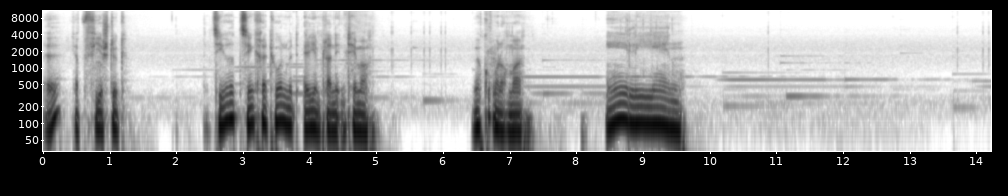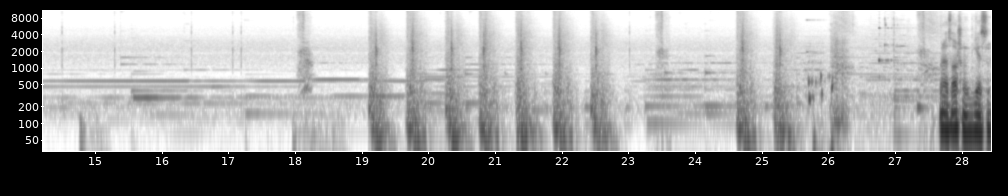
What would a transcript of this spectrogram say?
Äh, ich habe vier Stück. Tiere, zehn Kreaturen mit Alien-Planeten-Thema. Ja, gucken wir doch mal. Alien. Und das auch schon gegessen.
